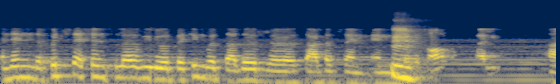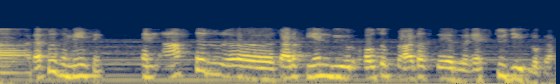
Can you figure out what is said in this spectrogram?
And then the pitch sessions, we were pitching with other uh, startups and, and Mm. uh, saw value. That was amazing. And after uh, Startup TN, we were also part of their S2G program,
